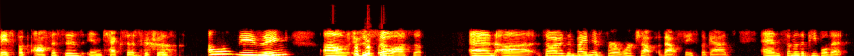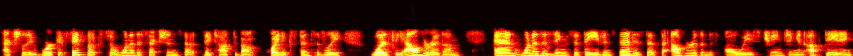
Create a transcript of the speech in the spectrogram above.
Facebook offices in Texas, yeah. which was amazing. Um, it was so awesome. And uh, so I was invited for a workshop about Facebook ads, and some of the people that actually work at Facebook. So one of the sections that they talked about quite extensively was the algorithm. And one of the mm-hmm. things that they even said is that the algorithm is always changing and updating.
